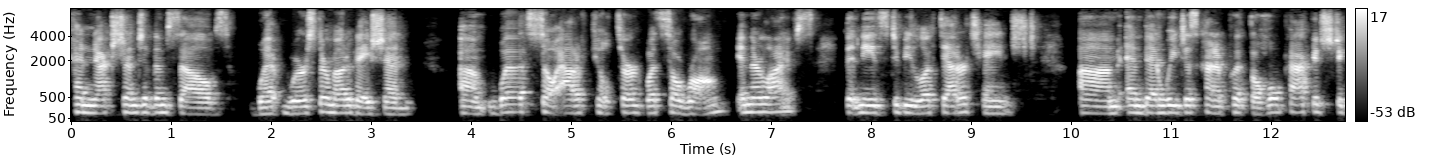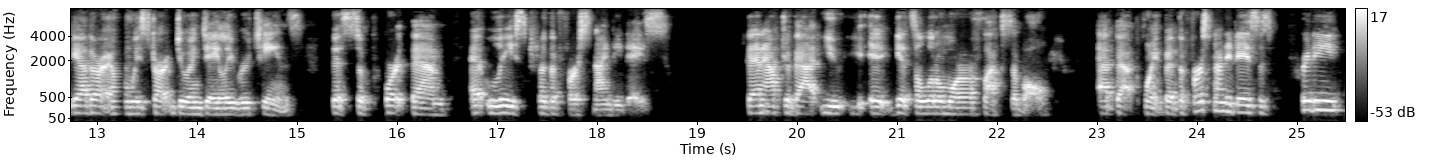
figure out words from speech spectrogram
connection to themselves. What, where's their motivation? Um, what's so out of kilter? What's so wrong in their lives? That needs to be looked at or changed. Um, and then we just kind of put the whole package together and we start doing daily routines that support them at least for the first 90 days. Then after that, you it gets a little more flexible at that point. But the first 90 days is pretty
